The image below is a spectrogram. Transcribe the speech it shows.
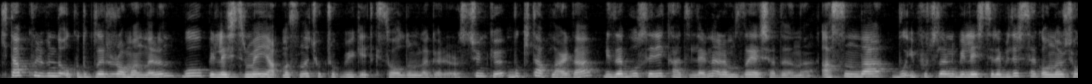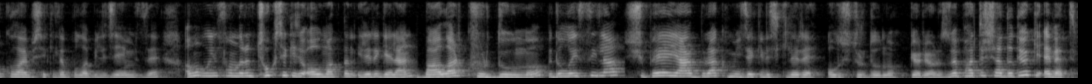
kitap kulübünde okudukları romanların bu birleştirmeyi yapmasında çok çok büyük etkisi olduğunu da görüyoruz. Çünkü bu kitaplarda bize bu seri katillerin aramızda yaşadığını, aslında bu ipuçlarını birleştirebilirsek onları çok kolay bir şekilde bulabileceğimizi ama bu insanların çok çekici olmaktan ileri gelen bağlar kurduğunu ve dolayısıyla şüpheye yer bırakmayacak ilişkileri oluşturduğunu görüyoruz. Ve Patricia da diyor ki evet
